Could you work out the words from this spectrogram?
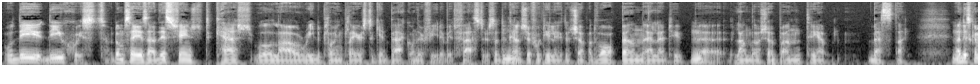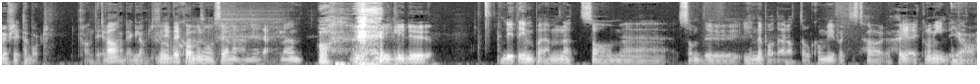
och det är, ju, det är ju schysst. De säger så här, this changed cash will allow redeploying players to get back on their feet a bit faster. Så att du mm. kanske får tillräckligt att köpa ett vapen eller typ mm. eh, landa och köpa en tre bästa. Mm. Ja, det ska man i och för sig ta bort. Fan, det ja, hade jag glömt. Fan, det, det kommer nog senare här nere. Men oh. vi, vi glider ju lite in på ämnet som, eh, som du är inne på där. Att de kommer ju faktiskt hö höja ekonomin lite. Ja.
